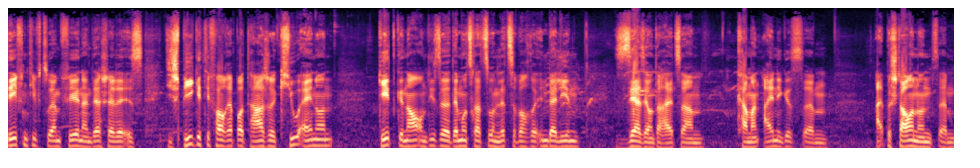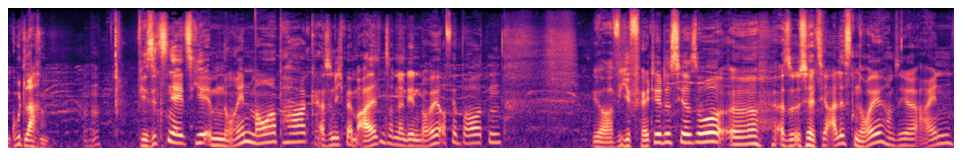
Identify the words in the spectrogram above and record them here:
definitiv zu empfehlen an der Stelle ist die Spiegel TV-Reportage QAnon. Geht genau um diese Demonstration letzte Woche in Berlin. Sehr, sehr unterhaltsam. Kann man einiges ähm, bestaunen und ähm, gut lachen. Wir sitzen ja jetzt hier im neuen Mauerpark, also nicht mehr im alten, sondern den neu aufgebauten. Ja, wie gefällt dir das hier so? Äh, also ist jetzt hier alles neu, haben sie ja ein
